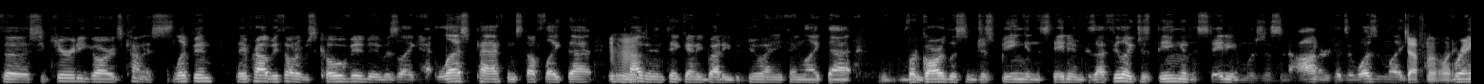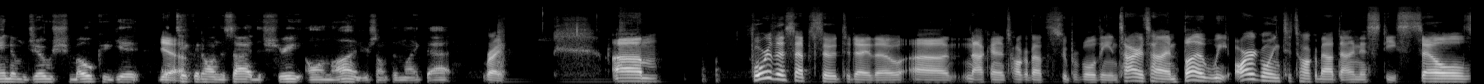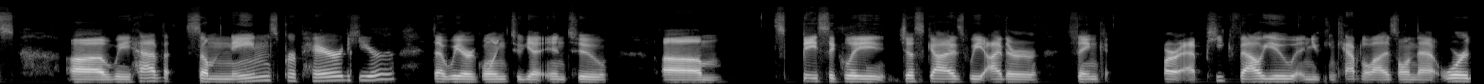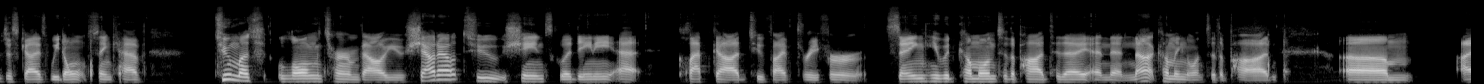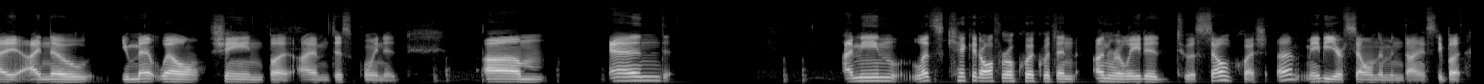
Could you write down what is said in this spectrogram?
the security guards kind of slipping. They probably thought it was COVID. It was like less packed and stuff like that. They Mhm. probably didn't think anybody would do anything like that, regardless of just being in the stadium. Because I feel like just being in the stadium was just an honor. Because it wasn't like Definitely. random Joe Schmo could get Yeah. a ticket on the side of the street online or something like that. Right. Um, for this episode today, though, uh, not going to talk about the Super Bowl the entire time, but we are going to talk about Dynasty Sells. Uh, we have some names prepared here that we are going to get into. Um, it's basically just guys we either think are at peak value and you can capitalize on that, or just guys we don't think have too much long term value. Shout out to Shane Skladany at ClapGod253 for saying he would come onto the pod today and then not coming onto the pod. Um, I I know you meant well, Shane, but I'm disappointed. Um, and I mean, let's kick it off real quick with an unrelated to a sell question. Uh, maybe you're selling them in Dynasty, but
